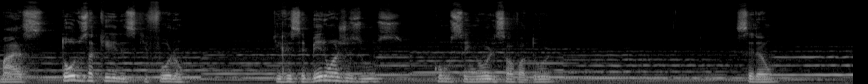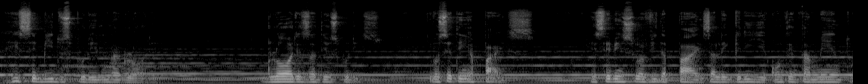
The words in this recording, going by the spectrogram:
Mas todos aqueles que foram, que receberam a Jesus, como Senhor e Salvador, serão recebidos por Ele na glória. Glórias a Deus por isso. Que você tenha paz. Receba em sua vida paz, alegria, contentamento.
